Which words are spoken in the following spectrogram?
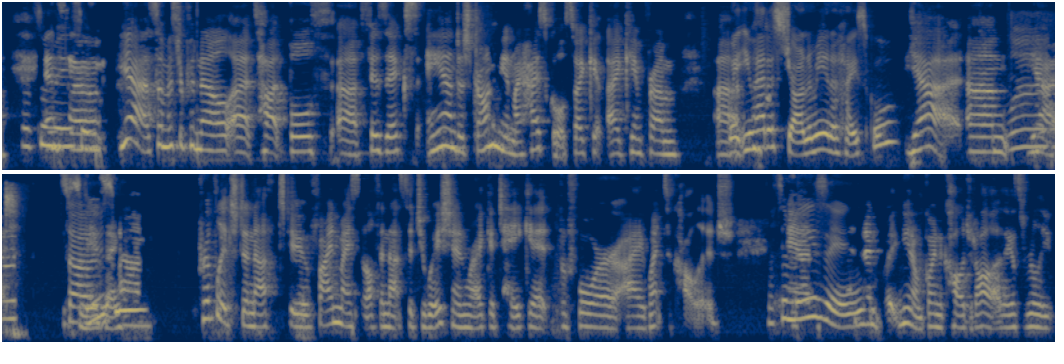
That's And amazing. so, yeah, so Mr. Pinnell uh, taught both uh, physics and astronomy in my high school. So I, ca- I came from. Uh, Wait, you had astronomy in a high school? Yeah. Um, yeah. So I was um, privileged enough to find myself in that situation where I could take it before I went to college. That's And- amazing. And, you know, going to college at all, I think it's really,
